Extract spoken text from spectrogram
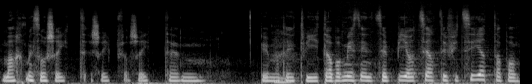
macht man so Schritt, Schritt für Schritt, ähm, gehen wir mhm. dort weiter. Aber wir sind jetzt nicht biozertifiziert, aber,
